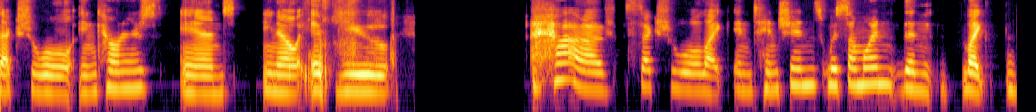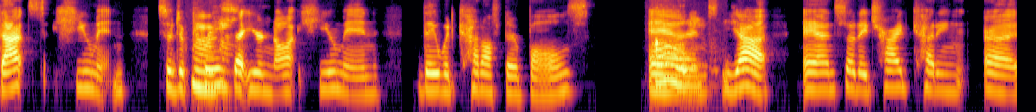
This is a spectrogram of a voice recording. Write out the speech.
sexual encounters and you know if you have sexual like intentions with someone then like that's human so to Hmm. prove that you're not human they would cut off their balls Oh. and yeah and so they tried cutting uh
